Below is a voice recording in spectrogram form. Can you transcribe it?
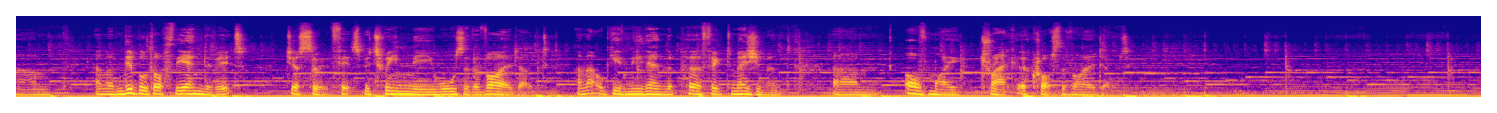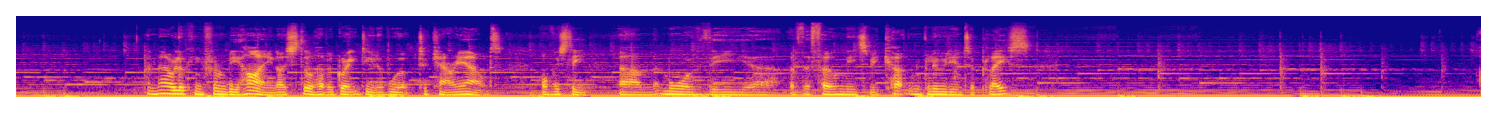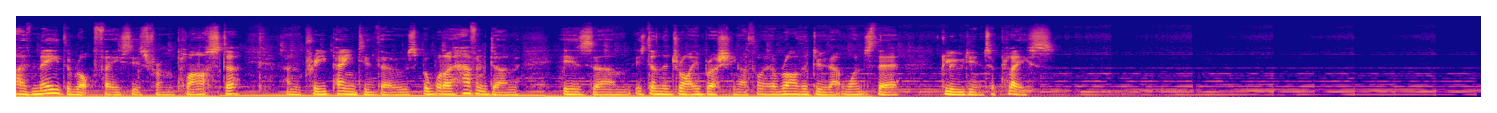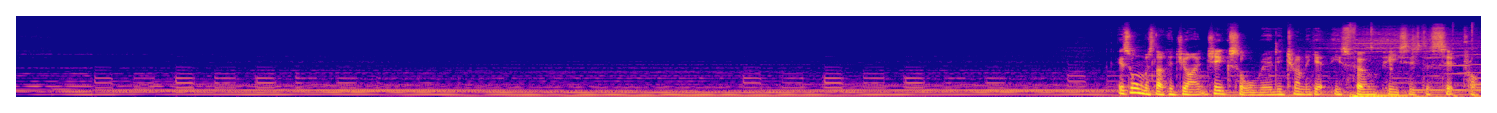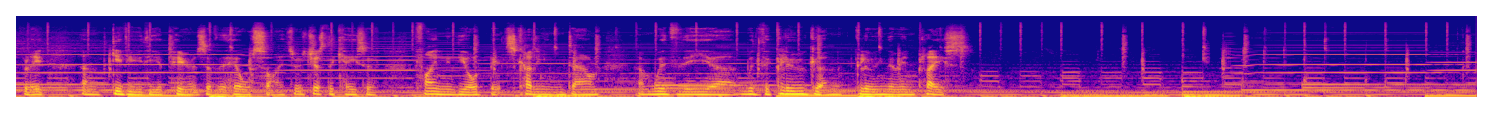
um, and I've nibbled off the end of it just so it fits between the walls of the viaduct and that will give me then the perfect measurement um, of my track across the viaduct. And now looking from behind I still have a great deal of work to carry out. Obviously um, more of the, uh, of the foam needs to be cut and glued into place. I've made the rock faces from plaster and pre-painted those, but what I haven't done is, um, is done the dry brushing. I thought I'd rather do that once they're glued into place. It's almost like a giant jigsaw really, trying to get these foam pieces to sit properly and give you the appearance of the hillside. So it's just a case of finding the odd bits, cutting them down and with the, uh, with the glue gun gluing them in place.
